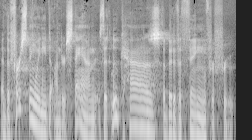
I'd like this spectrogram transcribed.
And the first thing we need to understand is that Luke has a bit of a thing for fruit.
